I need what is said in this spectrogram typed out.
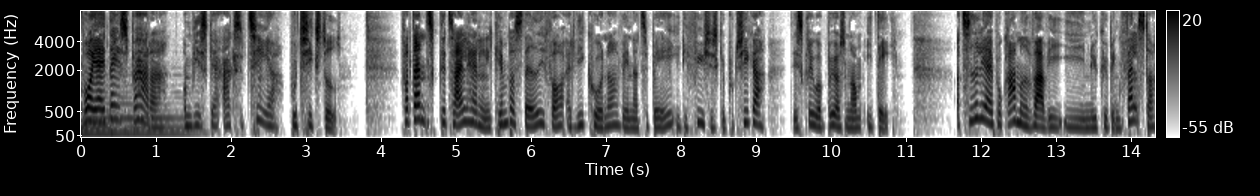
Hvor jeg i dag spørger dig, om vi skal acceptere butikstød. For Dansk Detailhandel kæmper stadig for, at vi kunder vender tilbage i de fysiske butikker. Det skriver børsen om i dag. Og tidligere i programmet var vi i Nykøbing Falster,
